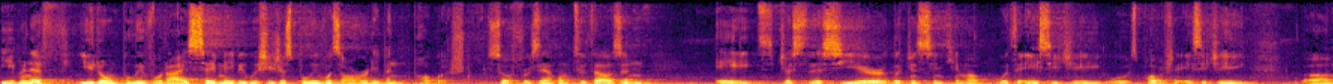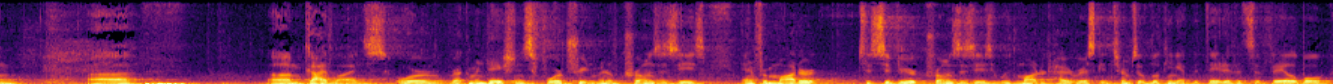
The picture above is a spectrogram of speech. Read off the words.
even if you don't believe what I say, maybe we should just believe what's already been published. So, for example, in 2008, just this year, Lichtenstein came up with the ACG, what was published, the ACG um, uh, um, guidelines or recommendations for treatment of Crohn's disease. And for moderate to severe Crohn's disease with moderate high risk, in terms of looking at the data that's available,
